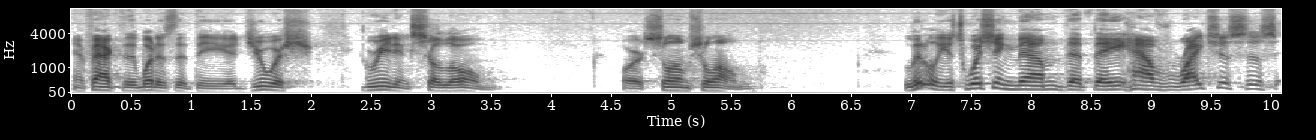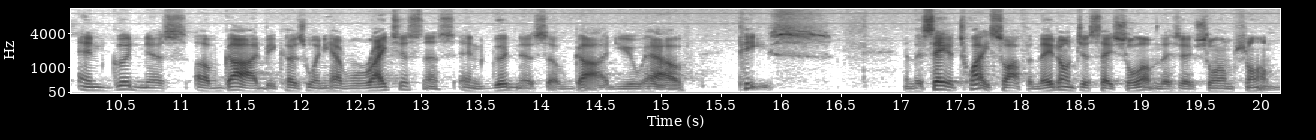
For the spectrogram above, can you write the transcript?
In fact, what is it? The uh, Jewish greeting, shalom, or shalom, shalom, literally, it's wishing them that they have righteousness and goodness of God, because when you have righteousness and goodness of God, you have peace. And they say it twice often. They don't just say shalom, they say shalom, shalom.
